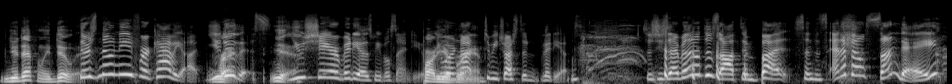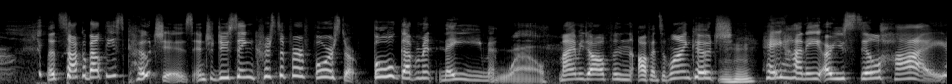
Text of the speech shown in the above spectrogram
You definitely do it. There's no need for a caveat. You do this. Yeah. You share videos people send you. Part of you your are not to be trusted videos. so she said, I really don't do this often, but since it's NFL Sunday, let's talk about these coaches. Introducing Christopher Forrester, full government name. wow. Miami Dolphin offensive line coach. Mm-hmm. Hey, honey, are you still high?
